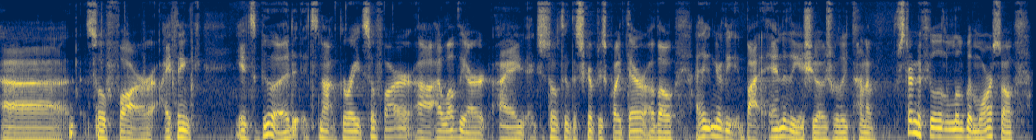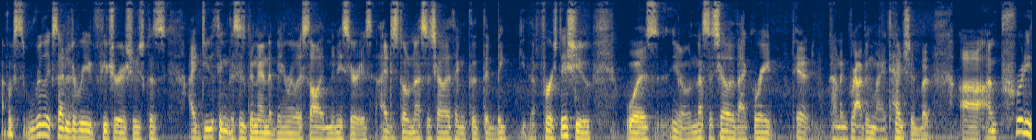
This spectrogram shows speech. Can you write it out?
uh, so far. I think it's good. It's not great so far. Uh, I love the art. I, I, just don't think the script is quite there. Although I think near the end of the issue, I was really kind of starting to feel it a little bit more. So I'm really excited to read future issues because I do think this is going to end up being a really solid miniseries. I just don't necessarily think that the big the first issue was you know necessarily that great, uh, kind of grabbing my attention. But uh, I'm pretty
